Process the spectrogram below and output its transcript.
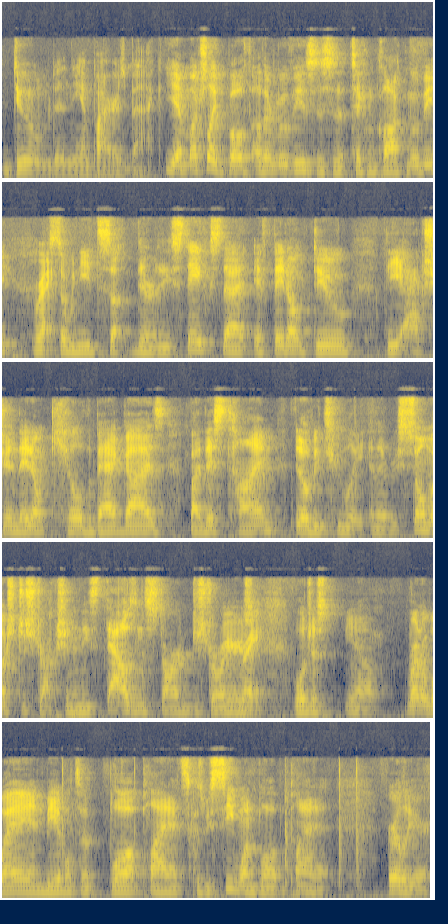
Right. doomed and the Empire is back. Yeah, much like both other movies, this is a tick and clock movie. Right. So we need so, there are these stakes that if they don't do the action, they don't kill the bad guys by this time, it'll be too late, and there'll be so much destruction, and these thousand star destroyers Right. will just you know run away and be able to blow up planets because we see one blow up a planet earlier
